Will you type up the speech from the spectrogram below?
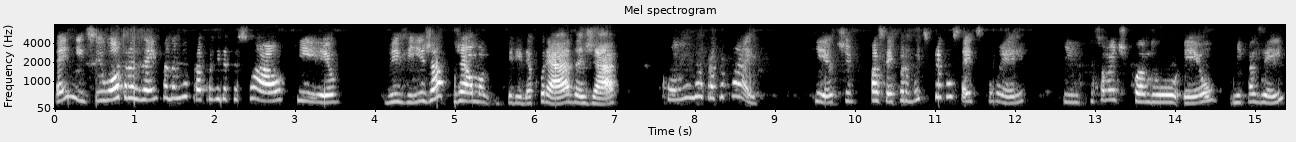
é isso. E o outro exemplo é da minha própria vida pessoal, que eu vivi, já, já é uma ferida curada, já com o meu próprio pai. Que eu passei por muitos preconceitos com ele, e principalmente quando eu me casei,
